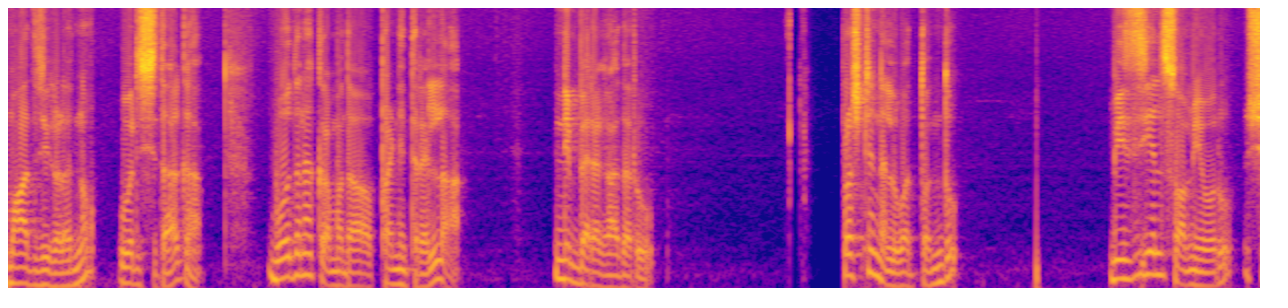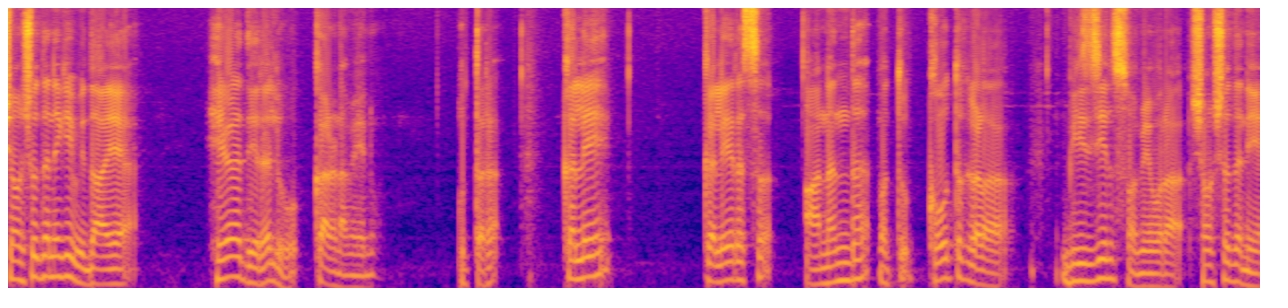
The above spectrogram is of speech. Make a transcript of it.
ಮಾದರಿಗಳನ್ನು ವಿವರಿಸಿದಾಗ ಬೋಧನಾ ಕ್ರಮದ ಪಂಡಿತರೆಲ್ಲ ನಿಬ್ಬೆರಗಾದರು. ಪ್ರಶ್ನೆ ನಲವತ್ತೊಂದು. ಎಲ್ ಸ್ವಾಮಿಯವರು ಸಂಶೋಧನೆಗೆ ವಿದಾಯ ಹೇಳದಿರಲು ಕಾರಣವೇನು? ಉತ್ತರ, ಕಲೆ, ಕಲೆರಸ, ಆನಂದ ಮತ್ತು ಕೌತುಕಗಳ ಬಿ ಜಿ ಎಲ್ ಸ್ವಾಮಿಯವರ ಸಂಶೋಧನೆಯ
